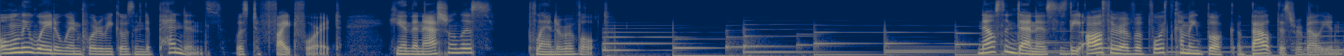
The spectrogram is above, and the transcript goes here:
only way to win Puerto Rico's independence was to fight for it. He and the nationalists planned a revolt. Nelson Denis is the author of a forthcoming book about this rebellion.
